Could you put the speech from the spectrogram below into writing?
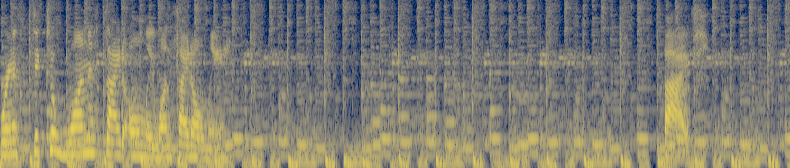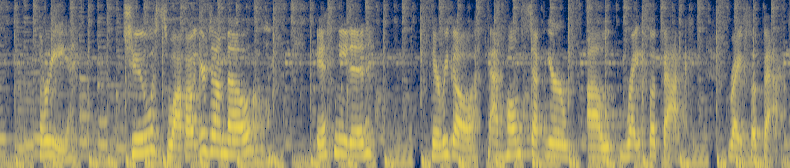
We're gonna stick to one side only, one side only. Five, three, two, swap out your dumbbells if needed. Here we go. At home, step your uh, right foot back, right foot back.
